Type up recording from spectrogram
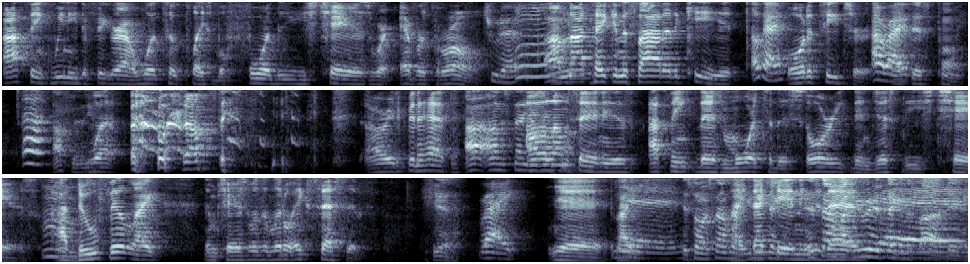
I think we need to figure out what took place before these chairs were ever thrown. True that. Mm. I'm not taking the side of the kid Okay. or the teacher All right. at this point. I feel you. What what I'm saying already finna happen. I understand. All I'm viewpoint. saying is, I think there's more to this story than just these chairs. Mm. I do feel like them chairs was a little excessive. Yeah. Right. Yeah, like yeah. So it sounds Like like, you that take- kid needs It his sounds like ass- you is taking the side. yeah, Then.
